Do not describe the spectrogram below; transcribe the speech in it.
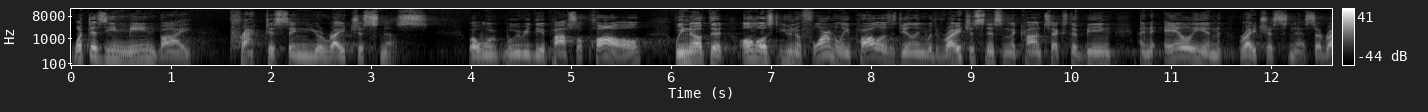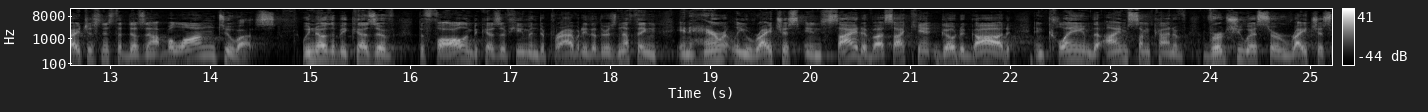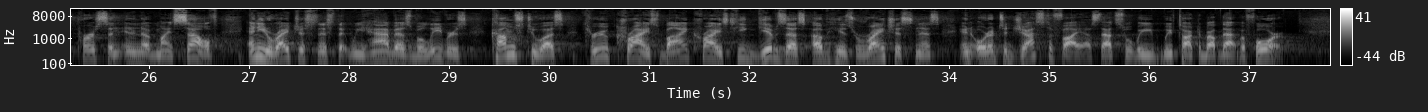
What does he mean by practicing your righteousness? Well, when we read the Apostle Paul, We note that almost uniformly, Paul is dealing with righteousness in the context of being an alien righteousness, a righteousness that does not belong to us. We know that because of the fall and because of human depravity that there's nothing inherently righteous inside of us. I can't go to God and claim that I'm some kind of virtuous or righteous person in and of myself. Any righteousness that we have as believers comes to us through Christ. By Christ, He gives us of His righteousness in order to justify us. That's what we, we've talked about that before.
